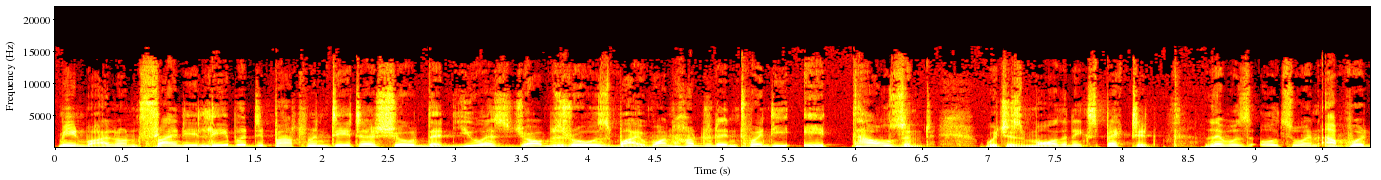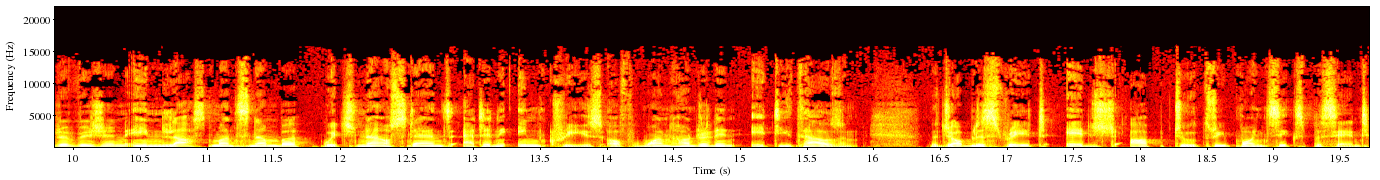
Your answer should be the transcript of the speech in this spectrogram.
Meanwhile, on Friday, Labor Department data showed that U.S. jobs rose by 128,000, which is more than expected. There was also an upward revision in last month's number, which now stands at an increase of 180,000. The jobless rate edged up to 3.6%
